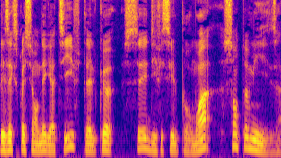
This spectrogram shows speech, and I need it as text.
les expressions négatives telles que c'est difficile pour moi sont omises.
